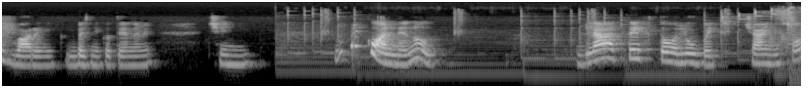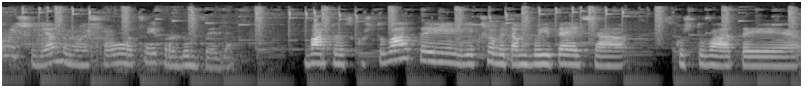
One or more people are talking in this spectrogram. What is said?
ельфбари ні- без нікотинові чи ні? Ну, прикольний, ну. Для тих, хто любить чайні суміші, я думаю, що цей продукт зайде. Варто скуштувати, якщо ви там боїтеся скуштувати, е,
